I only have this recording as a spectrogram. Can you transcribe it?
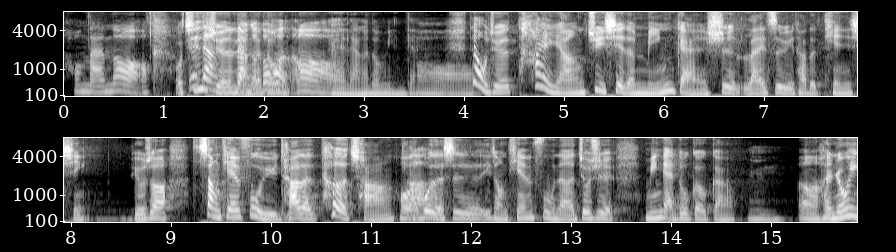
好难哦。我其实觉得两个都很，哦，哎，两个都敏感哦。但我觉得太阳巨蟹的敏感是来自于他的天性。比如说上天赋予他的特长，或或者是一种天赋呢，就是敏感度够高。嗯嗯，很容易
